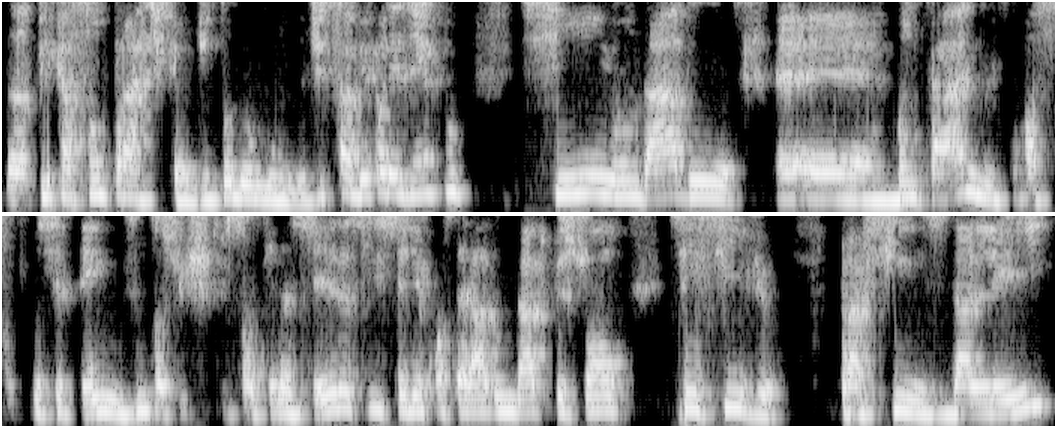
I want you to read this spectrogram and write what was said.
da, aplicação prática de todo mundo. De saber, por exemplo, se um dado é, é, bancário, uma informação que você tem junto à sua instituição financeira, se isso seria considerado um dado pessoal sensível para fins da lei,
